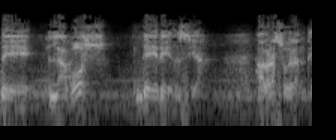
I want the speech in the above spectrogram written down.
de La Voz de Herencia. Abrazo grande.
